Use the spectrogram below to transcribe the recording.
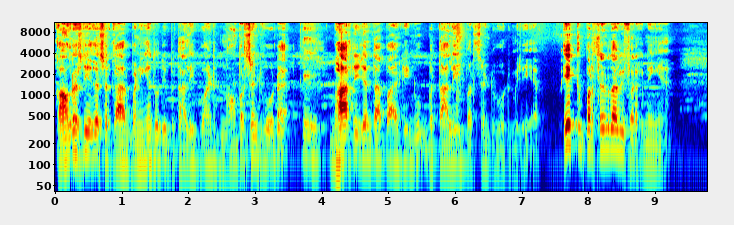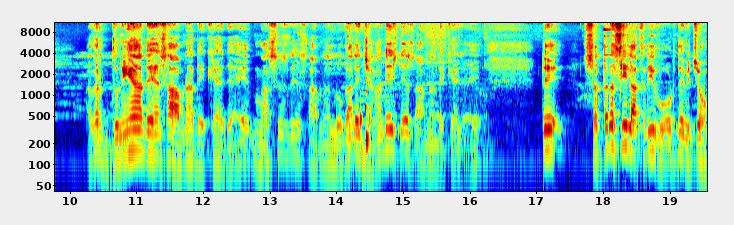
ਕਾਂਗਰਸ ਦੀ ਅਗਰ ਸਰਕਾਰ ਬਣੀ ਹੈ ਤਾਂ ਉਹਦੀ 42.9% ਵੋਟ ਹੈ। ਜੀ। ਭਾਰਤੀ ਜਨਤਾ ਪਾਰਟੀ ਨੂੰ 42% ਵੋਟ ਮਿਲੀ ਹੈ। 1% ਦਾ ਵੀ ਫ਼ਰਕ ਨਹੀਂ ਹੈ। ਅਗਰ ਦੁਨੀਆ ਦੇ ਹਿਸਾਬ ਨਾਲ ਦੇਖਿਆ ਜਾਏ ਮਾਸਸ ਦੇ ਹਿਸਾਬ ਨਾਲ ਲੋਕਾਂ ਦੇ ਜਨਾਦੇਸ਼ ਦੇ ਹਿਸਾਬ ਨਾਲ ਦੇਖਿਆ ਜਾਏ ਤੇ 70-80 ਲੱਖ ਦੀ ਵੋਟ ਦੇ ਵਿੱਚੋਂ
